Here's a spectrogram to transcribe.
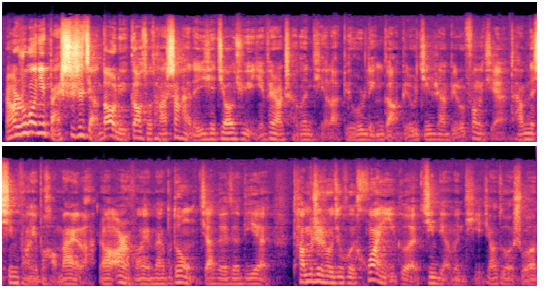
然后，如果你摆事实讲道理，告诉他上海的一些郊区已经非常成问题了，比如临港，比如金山，比如奉贤，他们的新房也不好卖了，然后二手房也卖不动，价格也在跌，他们这时候就会换一个经典问题，叫做说。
